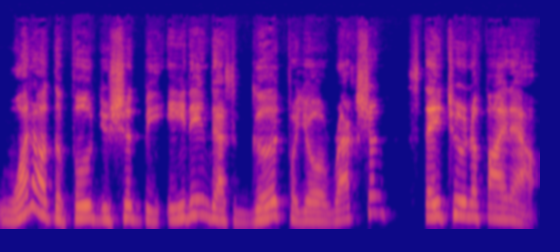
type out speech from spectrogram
What are the food you should be eating that's good for your erection? Stay tuned to find out.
